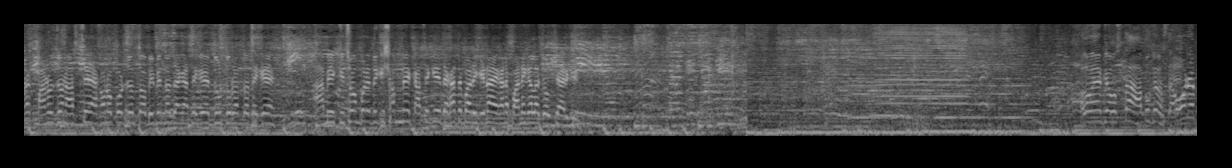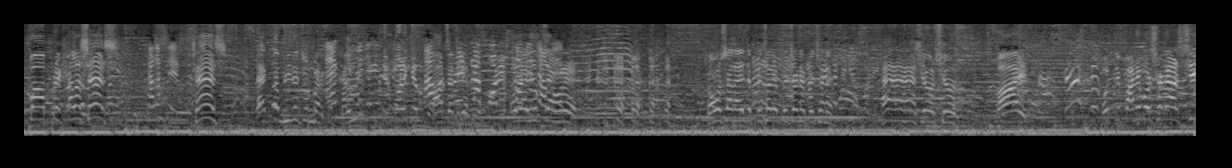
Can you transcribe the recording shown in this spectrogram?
অনেক মানুষজন আসছে এখনও পর্যন্ত বিভিন্ন জায়গা থেকে, দূর দূরান্ত থেকে। আমি কিছু পরে দেখি সামনে, কাছে গিয়ে দেখাতে পারি কিনা, এখানে পানি খেলা চলছে আর কি। অবস্থা। ওরে বাপরে খেলা শেষ? খেলা শেষ। শেষ? একদম ভিজে চুনমার গেছে। এরপরে খেলব। আচ্ছা ঠিক আছে। ওই হচ্ছে আমারে। সমস্যা নাই যে পেছনে পেছনে পেছনে। হ্যাঁ হ্যাঁ হ্যাঁ শিওর শিওর ভাই বলছি পানি বর্ষণে আসছি।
